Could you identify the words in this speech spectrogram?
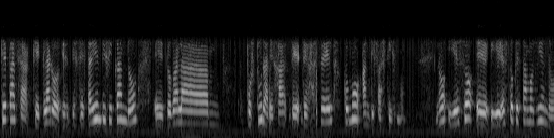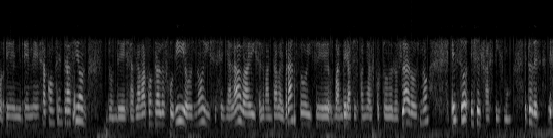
¿Qué pasa? Que claro, se está identificando toda la postura de, de, de Hassel como antifascismo. ¿No? Y eso eh, y esto que estamos viendo en, en esa concentración donde se hablaba contra los judíos, ¿no? Y se señalaba y se levantaba el brazo y se banderas españolas por todos los lados, ¿no? Eso es el fascismo. Entonces es,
